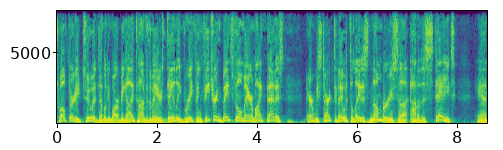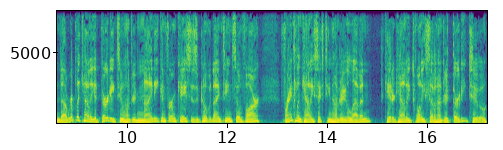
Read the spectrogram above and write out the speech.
1232 at WRBI, time for the Mayor's Daily Briefing featuring Batesville Mayor Mike Bettice. Mayor, we start today with the latest numbers uh, out of the state. And uh, Ripley County had 3,290 confirmed cases of COVID 19 so far. Franklin County 1,611. Decatur County 2,732.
